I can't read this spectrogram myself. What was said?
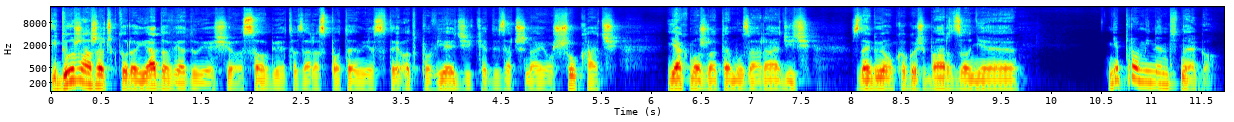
I duża rzecz, której ja dowiaduję się o sobie, to zaraz potem jest w tej odpowiedzi, kiedy zaczynają szukać, jak można temu zaradzić, znajdują kogoś bardzo nie, nieprominentnego.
